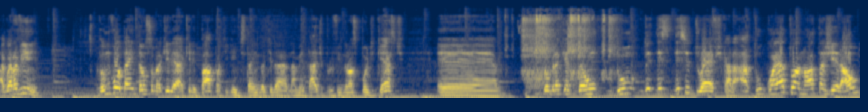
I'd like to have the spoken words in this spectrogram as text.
Agora, Vini, vamos voltar então sobre aquele, aquele papo aqui que a gente está indo aqui da, na metade pro fim do nosso podcast. É, sobre a questão do, desse, desse draft, cara. Tu, qual é a tua nota geral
